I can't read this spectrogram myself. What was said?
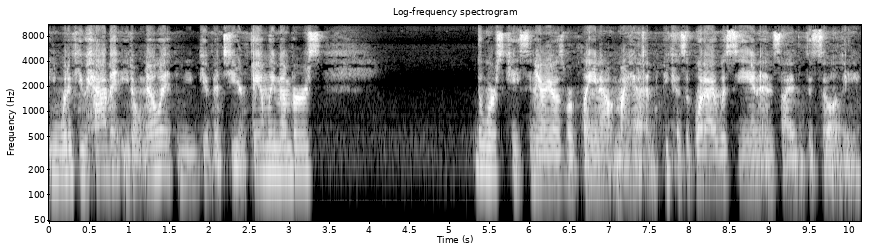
what if you have it, you don't know it, and you give it to your family members? The worst case scenarios were playing out in my head because of what I was seeing inside the facility.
